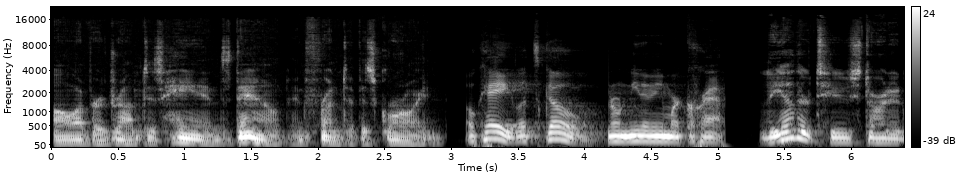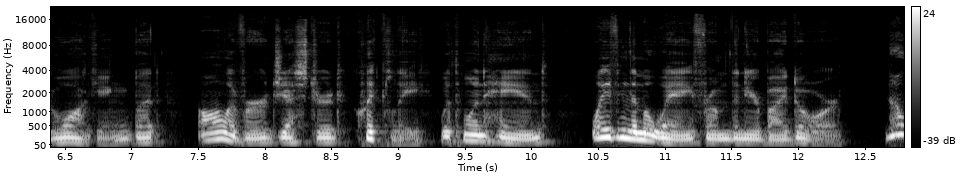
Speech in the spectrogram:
Oliver dropped his hands down in front of his groin. Okay, let's go. I don't need any more crap. The other two started walking, but Oliver gestured quickly with one hand, waving them away from the nearby door. No,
